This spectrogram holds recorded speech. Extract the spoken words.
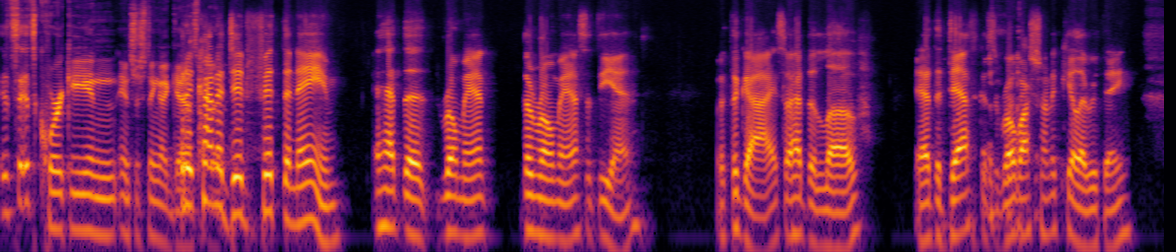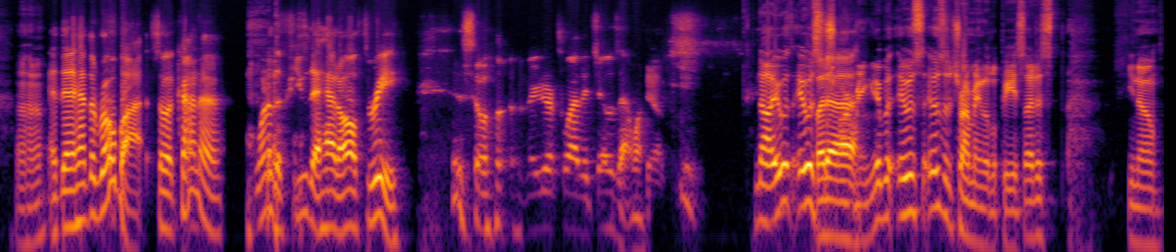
It's it's quirky and interesting, I guess. but it kind of did fit the name. It had the romance, the romance at the end with the guy. So it had the love. It had the death because the robot's trying to kill everything. Uh huh. and then it had the robot. So it kind of one of the few that had all three. so maybe that's why they chose that one. No, it was it was But, uh, charming. it was it was it was a charming little piece. I just you know,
